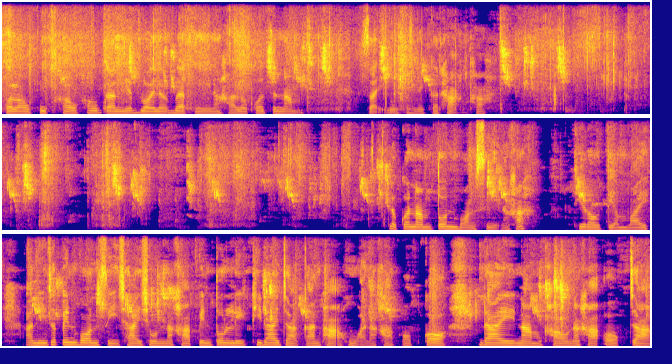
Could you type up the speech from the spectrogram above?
พอเราคลุกเคล้าเข้ากันเรียบร้อยแล้วแบบนี้นะคะ เราก็จะนำใส่ลงไปในกระถางค่ะแล้วก็นำต้นบอนสีนะคะ ที่เราเตรียมไว้ อันนี้จะเป็นบอนสีชายชนนะคะ เป็นต้นเล็กที่ได้จากการผ่าหัวนะคะ ป๊อปก็ได้นำเขานะคะออกจาก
